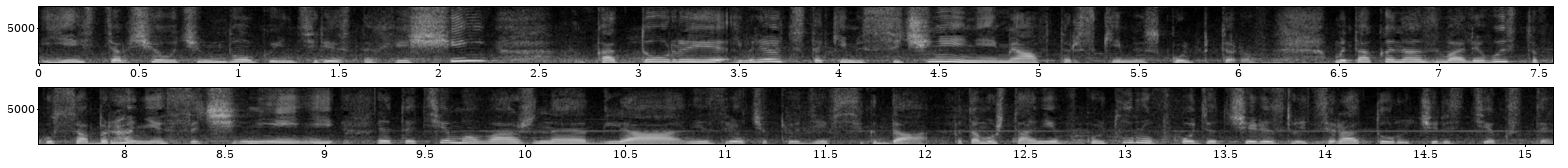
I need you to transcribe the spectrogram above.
Есть вообще очень много интересных вещей, которые являются такими сочинениями авторскими скульпторов. Мы так и назвали выставку «Собрание сочинений». Эта тема важная для незрячих людей всегда, потому что они в культуру входят через литературу, через тексты.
